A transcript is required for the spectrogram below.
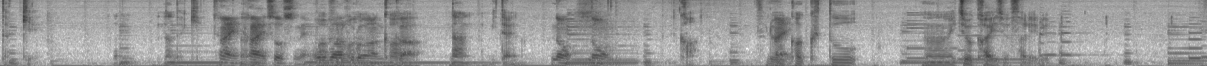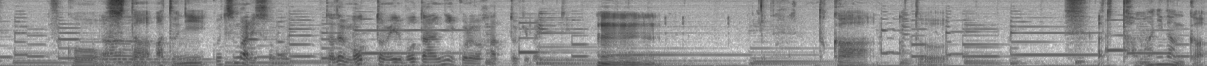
だっけ？おなんだっけ？はい、うん。はい、そうですね。オーバーフローアンカー。なんみたいな。の、 none。かそれを書くと、うん、一応解除される。そこを押した後にこれつまりその、例えばもっと見るボタンにこれを貼っとけばいいっていう。うんうんうん。とかあとあとたまになんか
